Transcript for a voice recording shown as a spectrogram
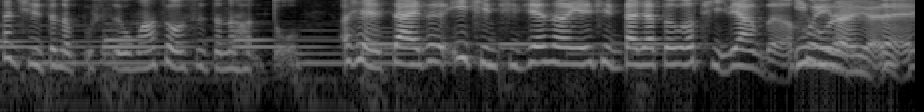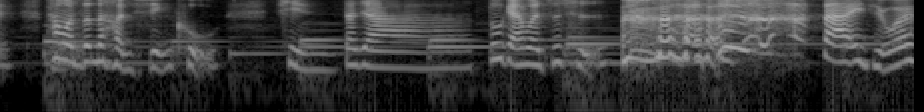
但其实真的不是，我们要做的事真的很多。而且在这个疫情期间呢，也请大家多多体谅的医护护理人员对他们真的很辛苦，请大家多给他们支持。大家一起为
